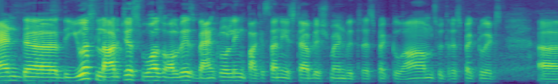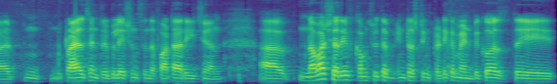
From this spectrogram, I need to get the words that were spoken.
And uh, the US largest was always bankrolling Pakistani establishment with respect to arms, with respect to its uh, trials and tribulations in the FATA region. Uh, Nawaz Sharif comes with an interesting predicament because the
